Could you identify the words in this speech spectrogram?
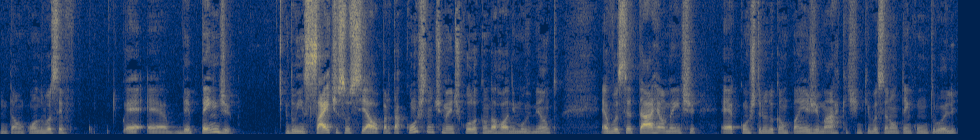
Então, quando você é, é, depende do insight social para estar tá constantemente colocando a roda em movimento, é você estar tá realmente é, construindo campanhas de marketing que você não tem controle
